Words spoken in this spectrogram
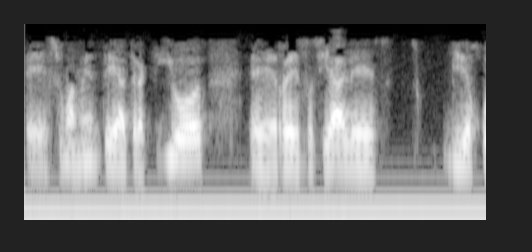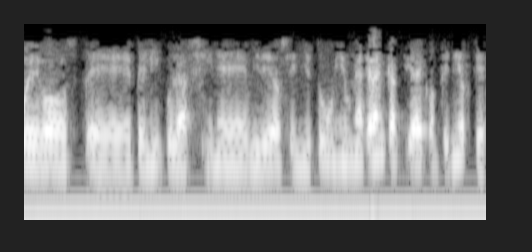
eh, sumamente atractivos, eh, redes sociales, videojuegos, eh, películas, cine, videos en YouTube y una gran cantidad de contenidos que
